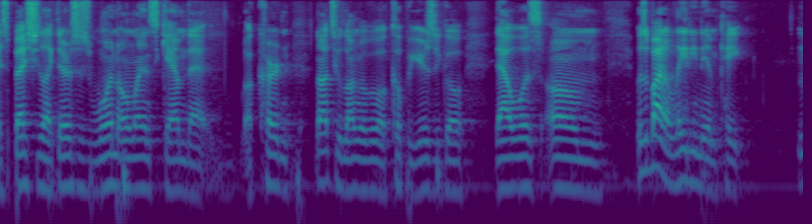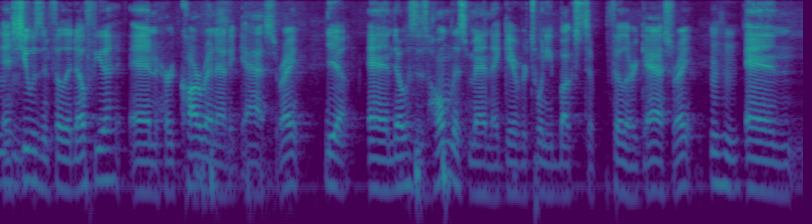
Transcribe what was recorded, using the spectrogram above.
especially like there's this one online scam that occurred not too long ago a couple years ago that was um it was about a lady named kate and she was in philadelphia and her car ran out of gas right Yeah. and there was this homeless man that gave her 20 bucks to fill her gas right Mm-hmm. and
